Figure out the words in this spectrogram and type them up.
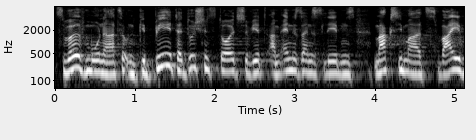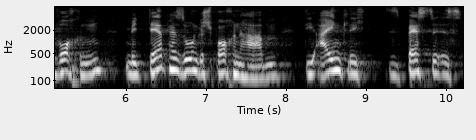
zwölf Monate. Und Gebet, der Durchschnittsdeutsche wird am Ende seines Lebens maximal zwei Wochen mit der Person gesprochen haben, die eigentlich das Beste ist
